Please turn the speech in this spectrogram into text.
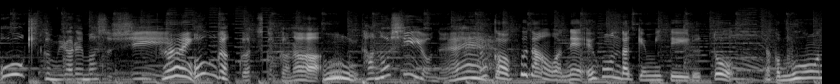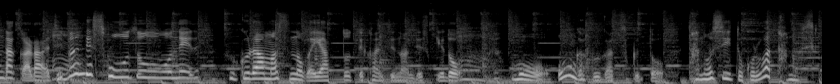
大きく見られますし、はい音楽がつくからうん、楽しいよね。なんか普段はね絵本だけ見ているとなんか無音だから自分で想像をね膨らますのがやっとって感じなんですけどもう音楽がつくと楽しいところは楽しく、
